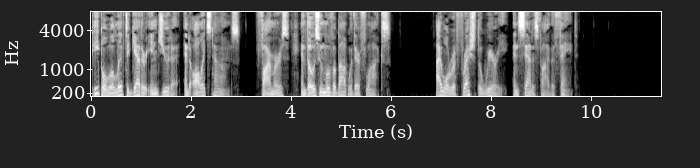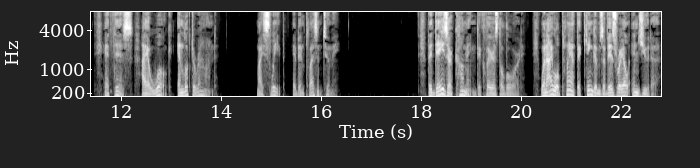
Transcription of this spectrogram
People will live together in judah and all its towns farmers and those who move about with their flocks. I will refresh the weary and satisfy the faint. At this i awoke and looked around. My sleep had been pleasant to me the days are coming declares the lord when i will plant the kingdoms of israel and judah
